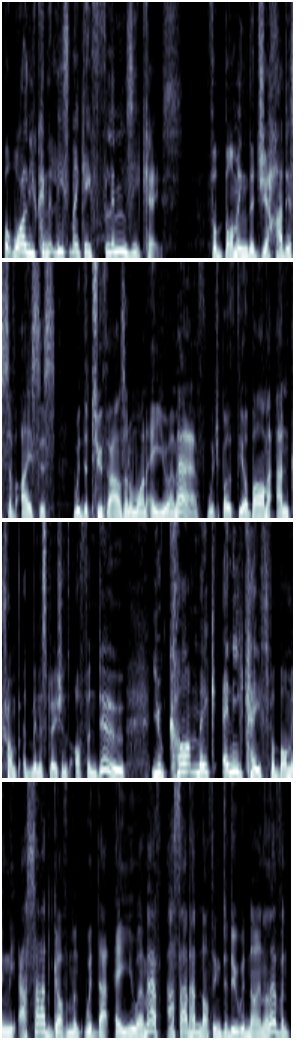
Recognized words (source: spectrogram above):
But while you can at least make a flimsy case for bombing the jihadists of ISIS with the 2001 AUMF, which both the Obama and Trump administrations often do, you can't make any case for bombing the Assad government with that AUMF. Assad had nothing to do with 9 11.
